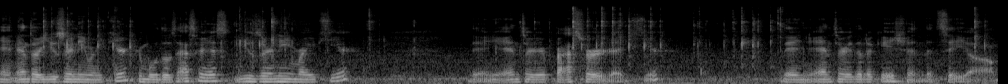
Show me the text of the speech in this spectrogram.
and enter username right here remove those asterisks username right here then you enter your password right here then you enter the location let's say um,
